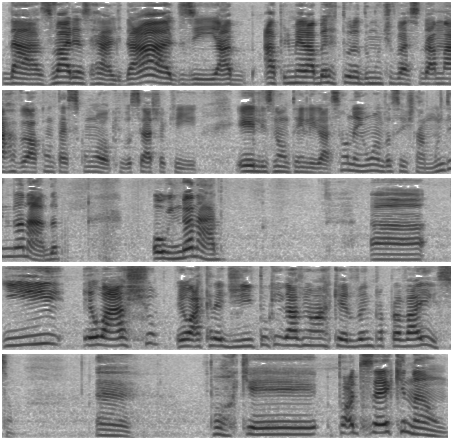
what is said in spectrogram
das várias realidades e a, a primeira abertura do multiverso da Marvel acontece com o Loki. Você acha que eles não têm ligação nenhuma? Você está muito enganada ou enganado. Ah, e eu acho, eu acredito que Gavião Arqueiro vem para provar isso. É. Porque pode ser que não,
